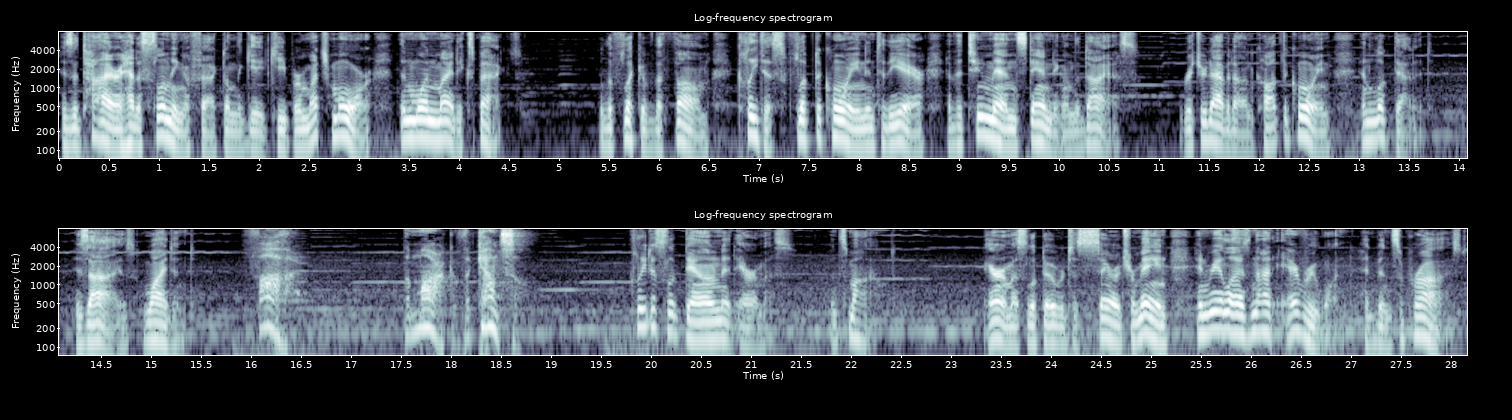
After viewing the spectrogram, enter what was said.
his attire had a slimming effect on the gatekeeper much more than one might expect. With a flick of the thumb, Cletus flipped a coin into the air at the two men standing on the dais. Richard Avedon caught the coin and looked at it. His eyes widened. Father, the mark of the council. Cletus looked down at Aramis and smiled. Aramis looked over to Sarah Tremaine and realized not everyone had been surprised.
